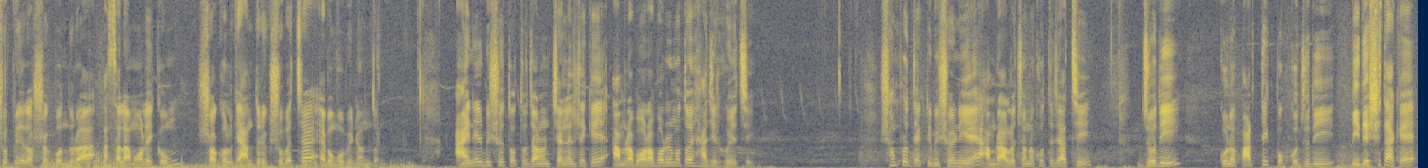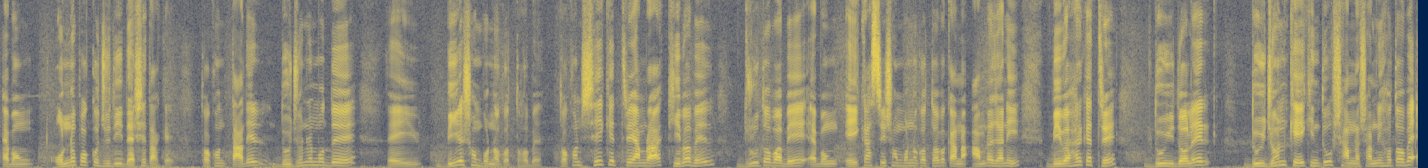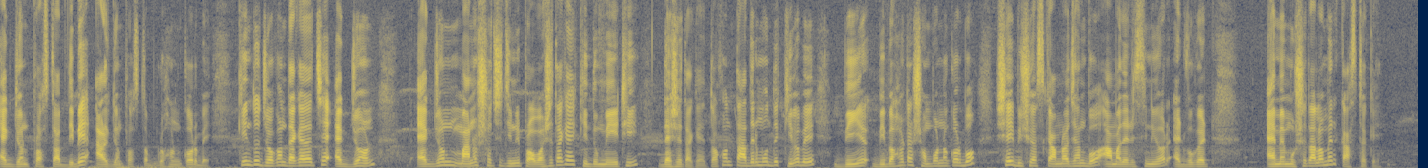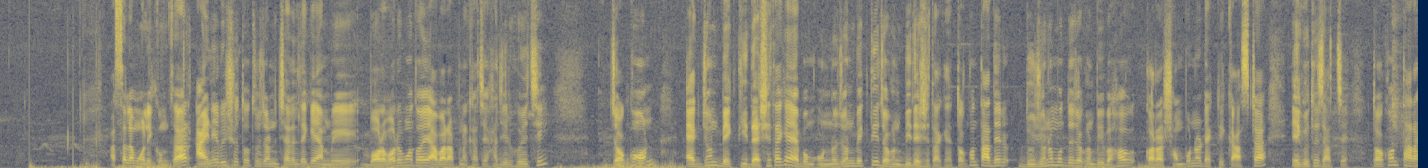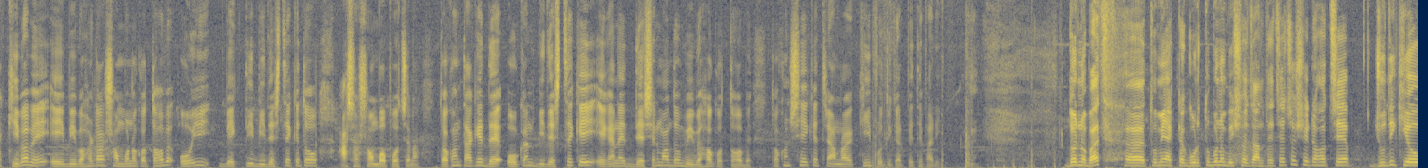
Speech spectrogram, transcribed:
সুপ্রিয় দর্শক বন্ধুরা, আসসালামু আলাইকুম। সকলকে আন্তরিক শুভেচ্ছা এবং অভিনন্দন। আইনের বিষয় তথ্য জানুন চ্যানেল থেকে আমরা বরাবরের মতোই হাজির হয়েছি। সম্প্রতি একটি বিষয় নিয়ে আমরা আলোচনা করতে যাচ্ছি। যদি কোনো পার্থিক পক্ষ যদি বিদেশে থাকে এবং অন্য পক্ষ যদি দেশে থাকে, তখন তাদের দুজনের মধ্যে এই বিয়ে সম্পন্ন করতে হবে। তখন সেই ক্ষেত্রে আমরা কীভাবে দ্রুতভাবে এবং এই কাজটি সম্পন্ন করতে হবে? কারণ আমরা জানি বিবাহের ক্ষেত্রে দুই দলের দুইজনকে কিন্তু সামনাসামনি হতে হবে, একজন প্রস্তাব দিবে, আরেকজন প্রস্তাব গ্রহণ করবে। কিন্তু যখন দেখা যাচ্ছে একজন একজন মানুষ হচ্ছে যিনি প্রবাসে থাকে, কিন্তু মেয়েটি দেশে থাকে, তখন তাদের মধ্যে কীভাবে বিয়ে, বিবাহটা সম্পন্ন করব, সেই বিষয়ে আজকে আমরা জানব আমাদের senior advocate M A Murshed আলমের কাছ থেকে। আসসালামু আলাইকুম, স্যার। আইনের বিষয় তথ্য জানার চ্যানেল থেকে আমি বরাবরের মতোই আবার আপনার কাছে হাজির হয়েছি। যখন একজন ব্যক্তি দেশে থাকে এবং অন্যজন ব্যক্তি যখন বিদেশে থাকে, তখন তাদের দুজনের মধ্যে যখন বিবাহ করার সম্পূর্ণটা একটি কাজটা এগোতে চাচ্ছে, তখন তারা কীভাবে এই বিবাহটা সম্পন্ন করতে হবে? ওই ব্যক্তি বিদেশ থেকে তো আসা সম্ভব হচ্ছে না। তখন তাকে ওখান বিদেশ থেকেই এখানে দেশের মাধ্যমে বিবাহ করতে হবে। তখন সেই ক্ষেত্রে আমরা কী প্রতিকার পেতে পারি? ধন্যবাদ। তুমি একটা গুরুত্বপূর্ণ বিষয় জানতে চাইছো সেটা হচ্ছে যদি কেউ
